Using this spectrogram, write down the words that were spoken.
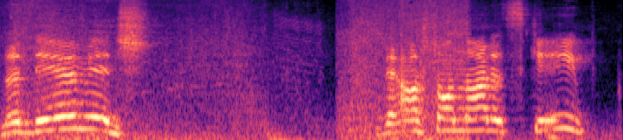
The damage! Thou shalt not escape!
